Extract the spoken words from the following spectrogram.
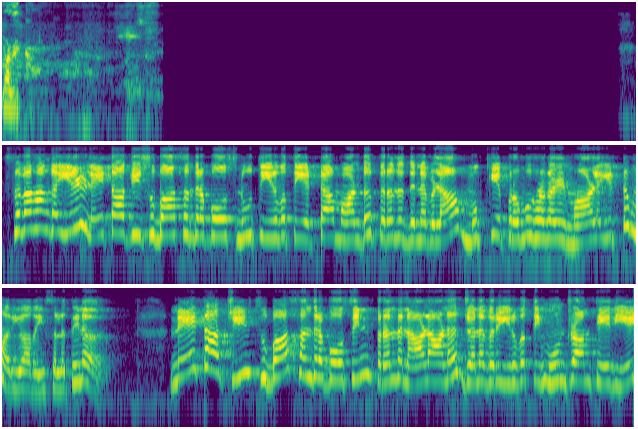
வணக்கம். சிவகங்கையில் நேதாஜி சுபாஷ் சந்திர போஸ் நூத்தி இருபத்தி எட்டாம் ஆண்டு பிறந்த தின விழா முக்கிய பிரமுகர்கள் மாலையிட்டு மரியாதை செலுத்தினர். நேதாஜி சுபாஷ் சந்திர போஸின் பிறந்த நாளான ஜனவரி இருபத்தி மூன்றாம் தேதியை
